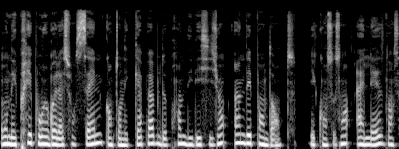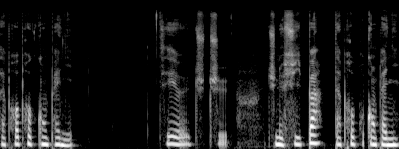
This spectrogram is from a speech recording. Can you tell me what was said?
On est prêt pour une relation saine quand on est capable de prendre des décisions indépendantes et qu'on se sent à l'aise dans sa propre compagnie. Tu, euh, tu, tu, tu ne fuis pas ta propre compagnie.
